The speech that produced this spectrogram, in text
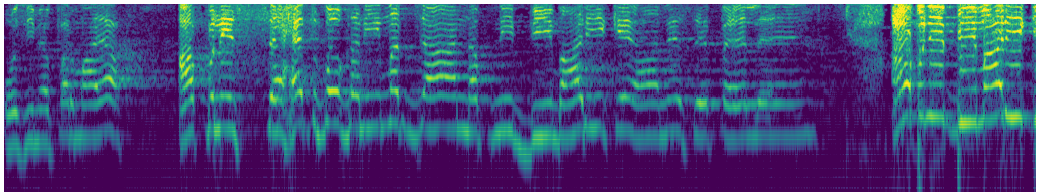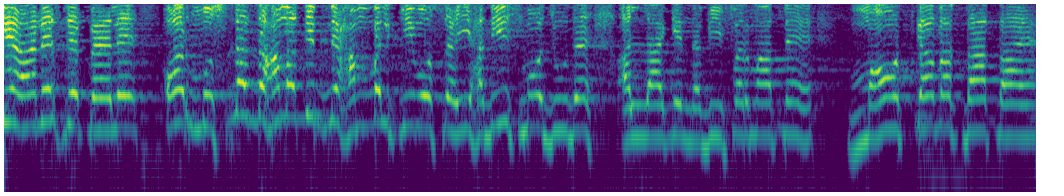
اسی میں فرمایا اپنی صحت کو غنیمت جان، اپنی بیماری کے آنے سے پہلے، اپنی بیماری کے آنے سے پہلے، اور مسند احمد ابن حنبل کی وہ صحیح حدیث موجود ہے۔ اللہ کے نبی فرماتے ہیں، موت کا وقت آتا ہے۔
